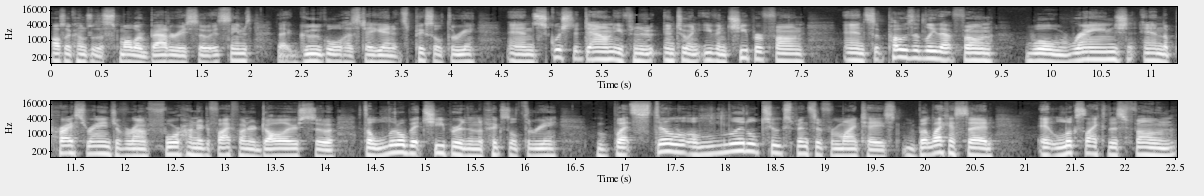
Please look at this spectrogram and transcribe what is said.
also comes with a smaller battery, so it seems that Google has taken its Pixel 3 and squished it down even into an even cheaper phone, and supposedly that phone will range in the price range of around 400 to $500, so it's a little bit cheaper than the Pixel 3, but still a little too expensive for my taste. But like I said, it looks like this phone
